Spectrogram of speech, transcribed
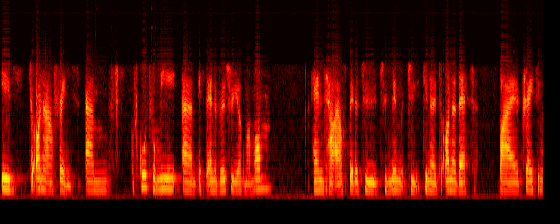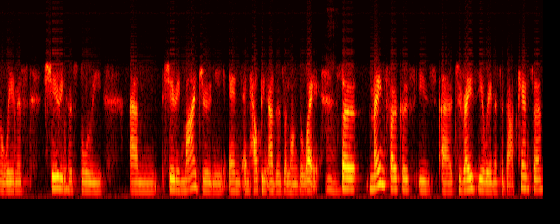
is to honor our friends. Um, of course, for me, um, it's the anniversary of my mom, and how else better to to mem- to, to you know to honor that by creating awareness, sharing her story, um, sharing my journey, and and helping others along the way. Mm. So, main focus is uh, to raise the awareness about cancer,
